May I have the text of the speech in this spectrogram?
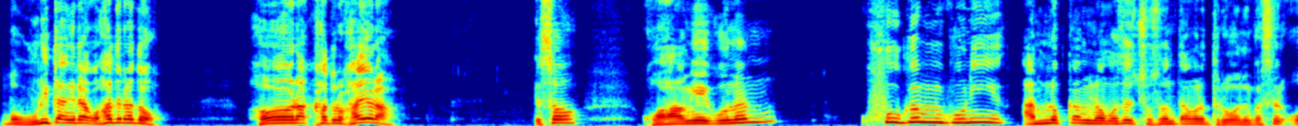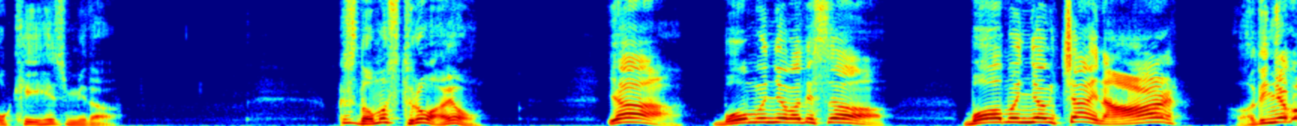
뭐 우리 땅이라고 하더라도 허락하도록 하여라. 그래서 광해군은 후금군이 압록강 넘어서 조선 땅으로 들어오는 것을 오케이 해줍니다. 그래서 넘어서 들어와요. 야, 모문영 어딨어? 모문영 짜이나 어딨냐고?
